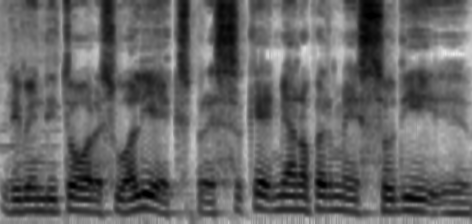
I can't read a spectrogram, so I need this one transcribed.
rivenditore su AliExpress che mi hanno permesso di eh,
